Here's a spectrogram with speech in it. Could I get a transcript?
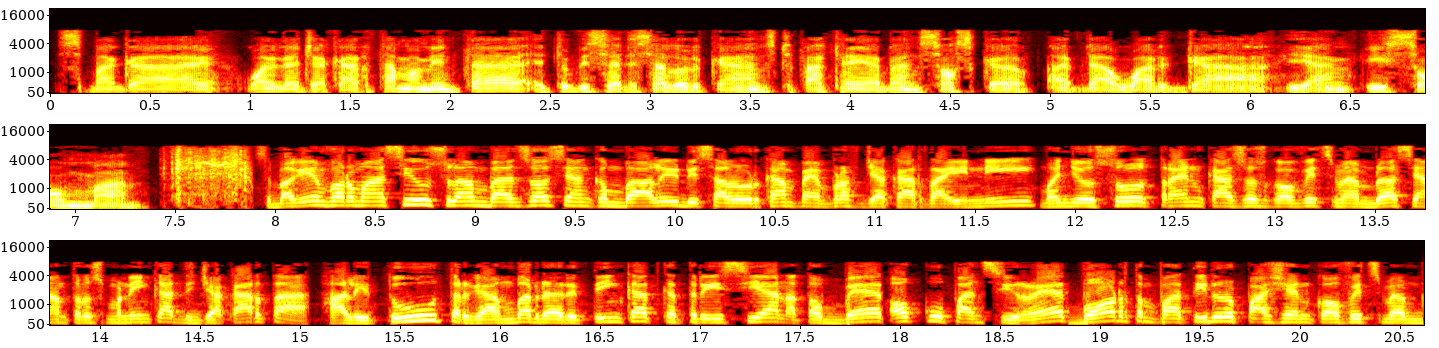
sebagai warga Jakarta meminta itu bisa disalurkan secepatnya ya bansos kepada warga yang isoman. Sebagai informasi, usulan bansos yang kembali disalurkan Pemprov Jakarta ini menyusul tren kasus COVID-19 yang terus meningkat di Jakarta. Hal itu tergambar dari tingkat keterisian atau bed occupancy rate bor tempat tidur pasien COVID-19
